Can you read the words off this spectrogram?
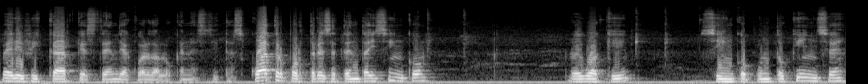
verificar que estén de acuerdo a lo que necesitas. 4 por 375 luego aquí 5.15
